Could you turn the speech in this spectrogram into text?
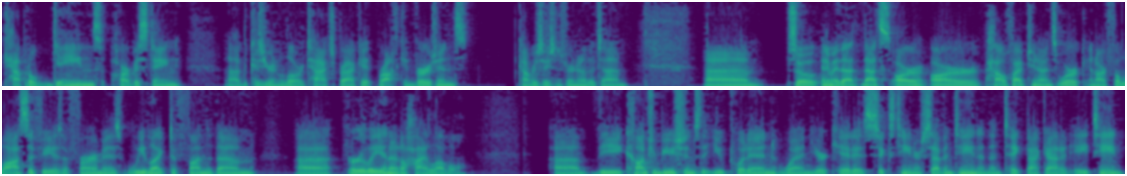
capital gains harvesting, uh, because you're in a lower tax bracket, Roth conversions, conversations for another time. Um, so anyway, that that's our our how 529s work, and our philosophy as a firm is we like to fund them uh, early and at a high level. Um, the contributions that you put in when your kid is 16 or 17 and then take back out at 18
